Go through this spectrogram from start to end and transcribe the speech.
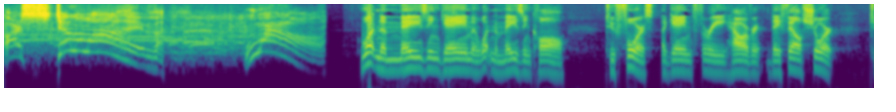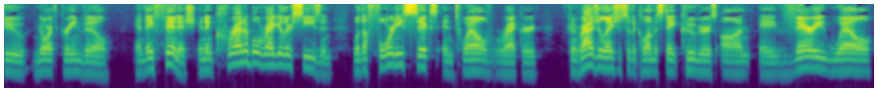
are still alive. Wow! What an amazing game and what an amazing call to force a game three. However, they fell short to North Greenville and they finish an incredible regular season with a 46 and 12 record. Congratulations to the Columbus State Cougars on a very well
